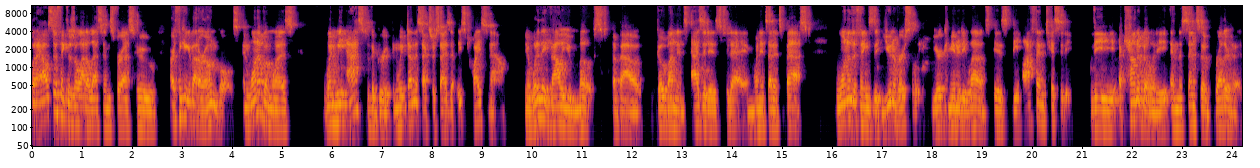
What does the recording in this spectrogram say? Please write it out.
But I also think there's a lot of lessons for us who are thinking about our own goals. And one of them was when we asked the group, and we've done this exercise at least twice now, you know, what do they value most about GoBundance as it is today and when it's at its best? One of the things that universally your community loves is the authenticity, the accountability, and the sense of brotherhood.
